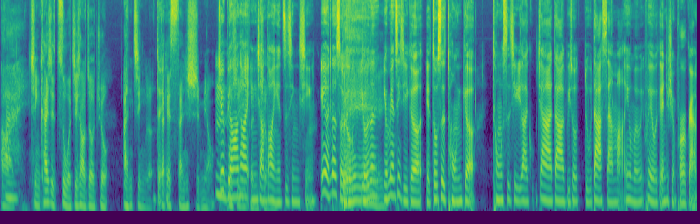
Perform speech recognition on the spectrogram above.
啊、哎、请开始自我介绍之后就安静了，对。大概三十秒。嗯就不要让它影响到你的自信心，因为那时候有对。有人有面试几个，也都是同一个同时期来加拿大，比如说读大三嘛，因为我们会有一个 internship program，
